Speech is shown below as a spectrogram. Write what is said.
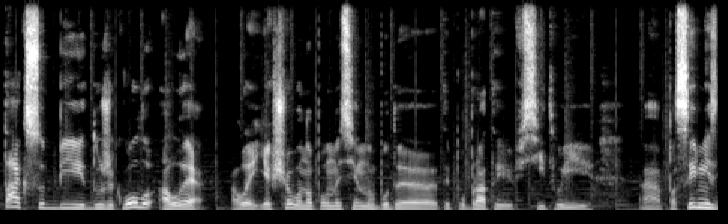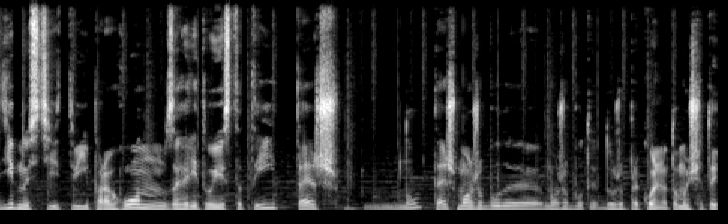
так собі дуже кволо, але, але якщо воно повноцінно буде, типу, брати всі твої а, пасивні здібності, твій парагон, взагалі твої стати, теж, ну, теж може, буде, може бути дуже прикольно, тому що ти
